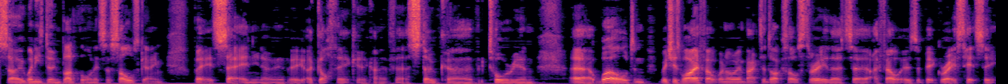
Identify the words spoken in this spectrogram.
So when he's doing Bloodborne, it's a Souls game, but it's set in you know a, a gothic, a kind of a Stoker Victorian uh, world, and which is why I felt when I went back to Dark Souls three that uh, I felt it was a bit greatest hitsy.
